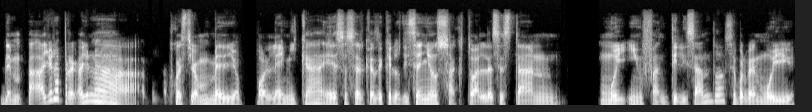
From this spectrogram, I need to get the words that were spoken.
de- hay una, hay una cuestión medio polémica, es acerca de que los diseños actuales están muy infantilizando, se vuelven muy,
